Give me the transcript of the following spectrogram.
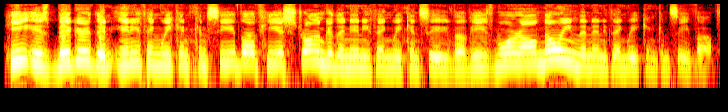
He is bigger than anything we can conceive of. He is stronger than anything we conceive of. He's more all knowing than anything we can conceive of.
